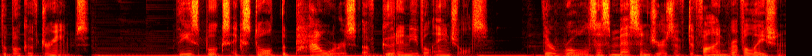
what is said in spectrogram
the Book of Dreams. These books extolled the powers of good and evil angels, their roles as messengers of divine revelation,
